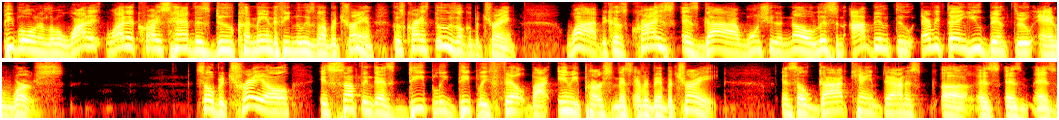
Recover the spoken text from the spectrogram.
people on the level, why did why did Christ have this dude come in if he knew he was going to betray him? Because Christ knew he was going to betray him. Why? Because Christ, as God, wants you to know, listen, I've been through everything you've been through and worse. So betrayal is something that's deeply, deeply felt by any person that's ever been betrayed. And so God came down as uh, as as as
